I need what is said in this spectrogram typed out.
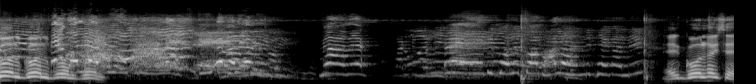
গোল গোল গোল গোল। এই গোল হয়েছে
